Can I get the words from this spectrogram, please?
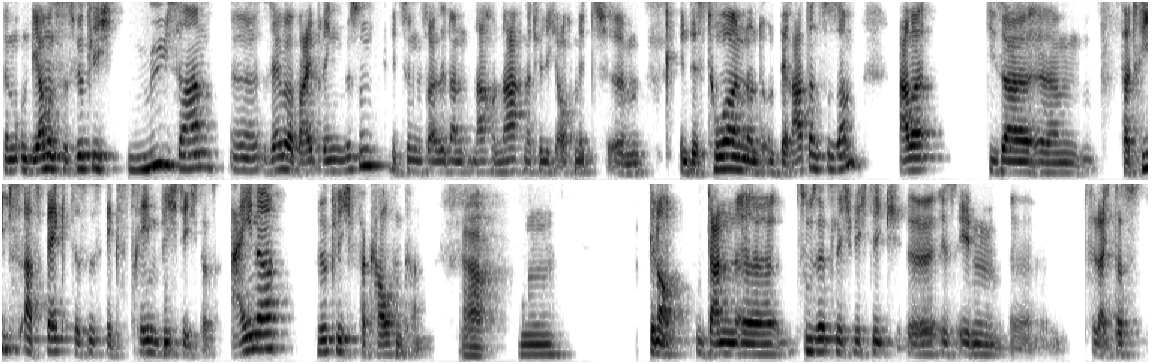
Ähm, und wir haben uns das wirklich mühsam äh, selber beibringen müssen, beziehungsweise dann nach und nach natürlich auch mit ähm, Investoren und, und Beratern zusammen. Aber dieser ähm, Vertriebsaspekt, das ist extrem wichtig, dass einer wirklich verkaufen kann. Ja. Genau. Dann äh, zusätzlich wichtig äh, ist eben äh, vielleicht das,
